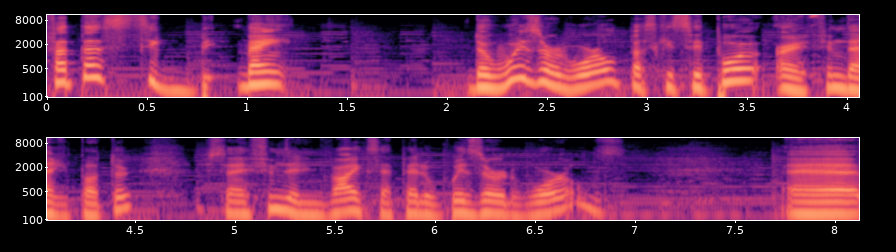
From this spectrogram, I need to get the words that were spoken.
Fantastic... Be- Ben, The Wizard World, parce que c'est pas un film d'Harry Potter, c'est un film de l'univers qui s'appelle Wizard Worlds. Euh,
